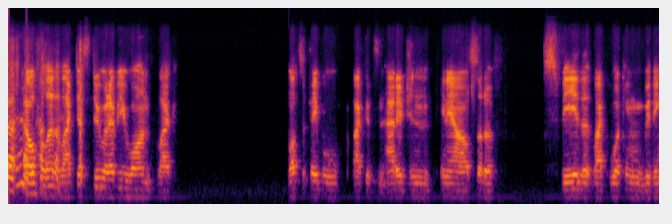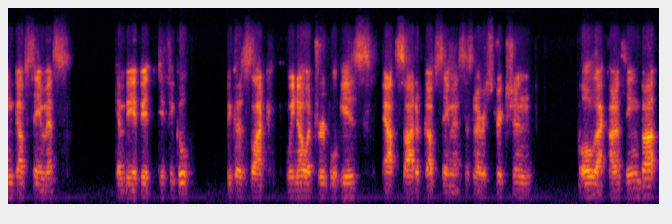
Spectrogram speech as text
hell for leather. Like just do whatever you want. Like lots of people, like it's an adage in in our sort of sphere that like working within GovCMS can be a bit difficult because like we know what Drupal is outside of GovCMS. There's no restriction, all that kind of thing. But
